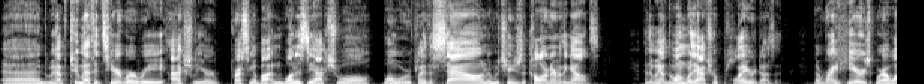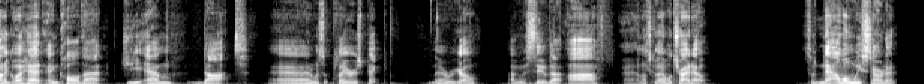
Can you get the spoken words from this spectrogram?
And we have two methods here where we actually are pressing a button. One is the actual one where we play the sound and we change the color and everything else. And then we have the one where the actual player does it. Now right here is where I want to go ahead and call that GM dot and what's it player's pick. There we go. I'm going to save that off and let's go ahead and we'll try it out. So now when we start it,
